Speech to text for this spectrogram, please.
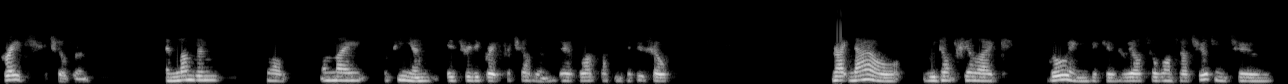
great for children. And London, well, in my opinion, is really great for children. There's lots of things to do. So right now, we don't feel like going because we also want our children to,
